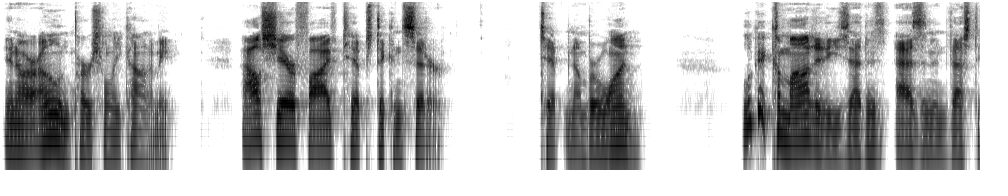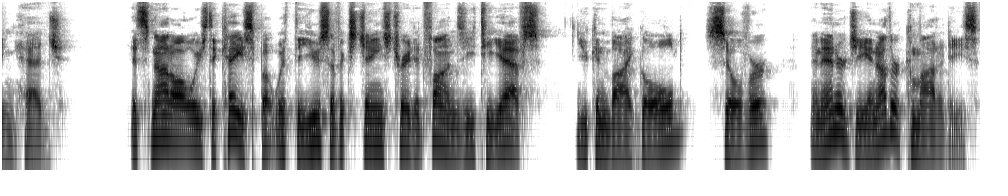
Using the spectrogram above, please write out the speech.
in our own personal economy? I'll share five tips to consider. Tip number one Look at commodities as, as an investing hedge. It's not always the case, but with the use of exchange traded funds, ETFs, you can buy gold, silver, and energy and other commodities.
